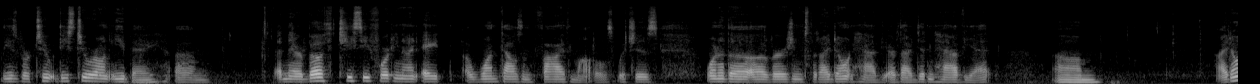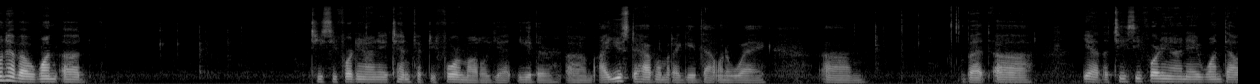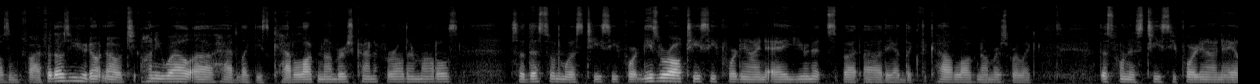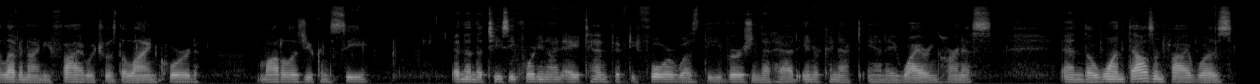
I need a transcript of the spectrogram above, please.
These were two. These two were on eBay, um, and they're both TC49A uh, 1005 models, which is one of the uh, versions that I don't have or that I didn't have yet. Um, I don't have a one uh, TC49A 1054 model yet either. Um, I used to have one, but I gave that one away. Um, but, uh, yeah, the TC49A 1005. For those of you who don't know, Honeywell uh, had like these catalog numbers kind of for all their models. So this one was TC4. These were all TC49A units, but uh, they had like the catalog numbers were like this one is TC49A 1195, which was the line cord model, as you can see. And then the TC49A1054 was the version that had interconnect and a wiring harness. And the 1005 was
